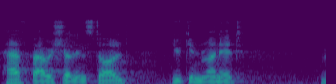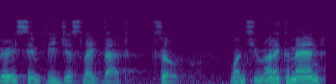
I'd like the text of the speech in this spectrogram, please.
have PowerShell installed, you can run it very simply just like that. So once you run a command,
